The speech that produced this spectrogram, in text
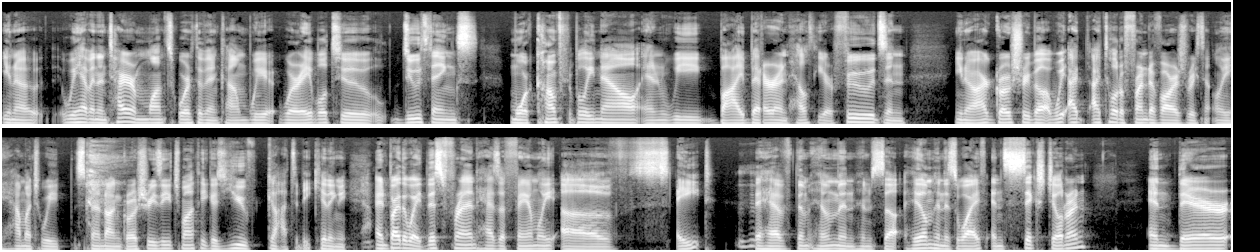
you know we have an entire month's worth of income, we we're able to do things more comfortably now, and we buy better and healthier foods and. You know, our grocery bill. We, I, I told a friend of ours recently how much we spend on groceries each month. He goes, "You've got to be kidding me!" And by the way, this friend has a family of s- 8 mm-hmm. They have them, him and himself, him and his wife, and six children and their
